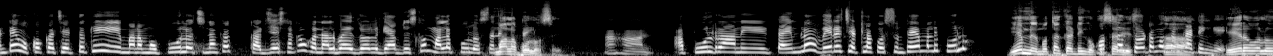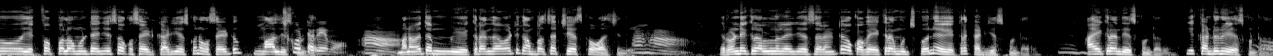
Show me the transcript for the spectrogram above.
అంటే ఒక్కొక్క చెట్టుకి మనము పూలు వచ్చినాక కట్ చేసినాక ఒక నలభై ఐదు రోజులు గ్యాప్ తీసుకొని మళ్ళీ పూలు వస్తాయి మళ్ళీ పూలు వస్తాయి. ఆ పూలు రాని టైంలో వేరే చెట్లకు వస్తుంటాయా మళ్ళీ పూలు? ఏం లేదు మొత్తం కటింగ్ ఒకసారి తోట మొత్తం. కటింగ్. ఏ రోజులు ఎక్కువ పొలం ఉంటే ఏం చేస్తే ఒక సైడ్ కట్ చేసుకొని ఒక సైడ్ మాల్ తీసుకుంటారు. తీసుకుంటారేమో. మనమైతే ఎకరం కాబట్టి కంపల్సరీ చేసుకోవాల్సింది. రెండు ఎకరాలలో ఏం చేస్తారంటే ఒక్కొక్క ఎకరం ఉంచుకొని ఒక ఎకరం కట్ చేసుకుంటారు. ఆ ఎకరం తీసుకుంటారు. ఇక కంటిన్యూ చేసుకుంటారు.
